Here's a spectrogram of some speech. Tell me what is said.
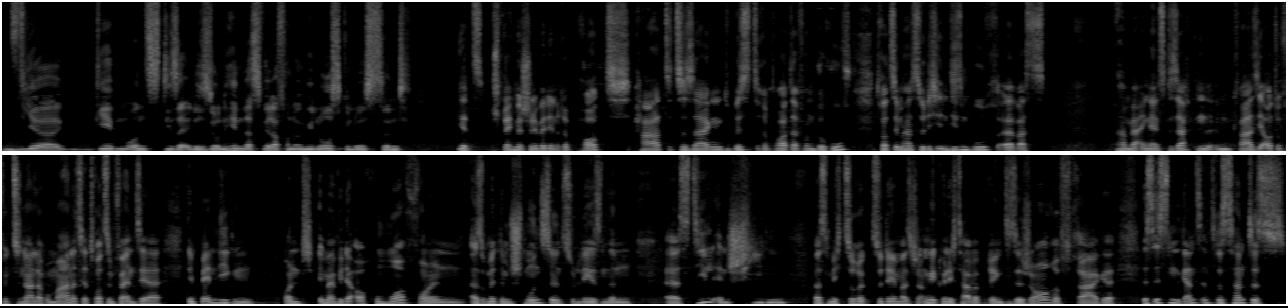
wir geben uns dieser Illusion hin, dass wir davon irgendwie losgelöst sind. Jetzt sprechen wir schon über den Report-Part sozusagen. Du bist Reporter von Beruf. Trotzdem hast du dich in diesem Buch, äh, was haben wir eingangs gesagt, ein, ein quasi autofiktionaler Roman ist ja trotzdem für einen sehr lebendigen und immer wieder auch humorvollen, also mit einem Schmunzeln zu lesenden äh, Stil entschieden, was mich zurück zu dem, was ich schon angekündigt habe, bringt, diese Genrefrage. Das ist ein ganz interessantes,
